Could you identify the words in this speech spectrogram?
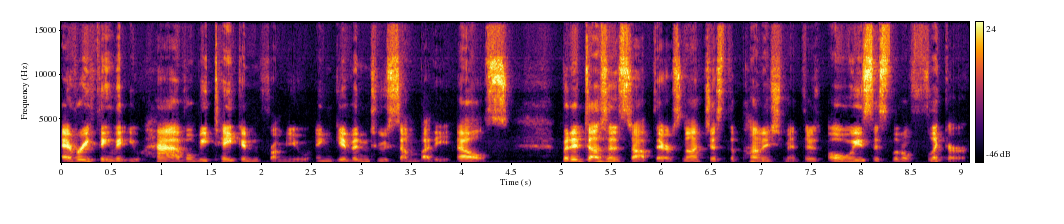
everything that you have will be taken from you and given to somebody else. But it doesn't stop there. It's not just the punishment, there's always this little flicker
